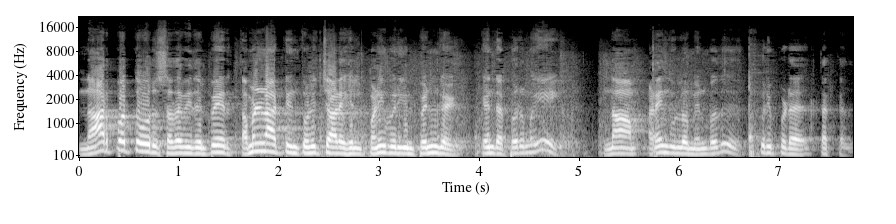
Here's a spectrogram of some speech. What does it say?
நாற்பத்தோரு சதவீதம் பேர் தமிழ்நாட்டின் தொழிற்சாலைகளில் பணிபுரியும் பெண்கள் என்ற பெருமையை நாம் அடைந்துள்ளோம் என்பது குறிப்பிடத்தக்கது.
